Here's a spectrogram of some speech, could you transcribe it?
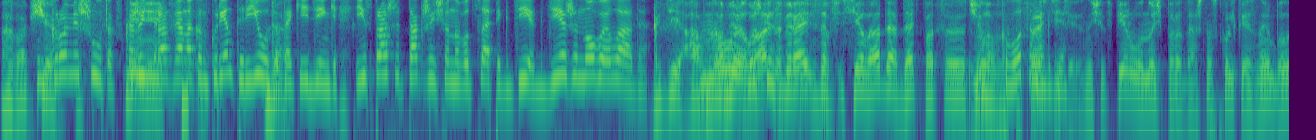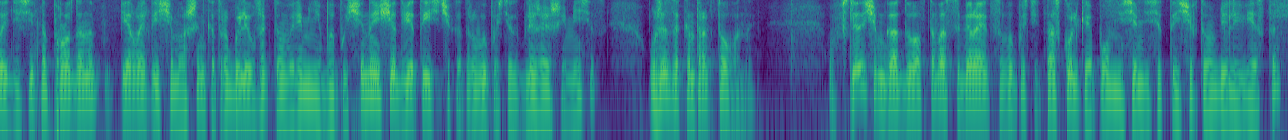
вообще... И кроме шуток, скажите, Не-не-не. разве она конкурент Рио за Да. такие деньги? И спрашивают также еще на WhatsApp, где, где же новая Лада? Где? А, а Новая Меркушкин «Лада» собирается все лады отдать под э, чиновников. Квота на простите, значит, в первую ночь продаж, насколько я знаю, было действительно продано первые тысяча машин, которые были уже к тому времени выпущены. Еще две тысячи, которые выпустят в ближайший месяц, уже законтрактованы. В следующем году АвтоВАЗ собирается выпустить, насколько я помню, 70 тысяч автомобилей Веста.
